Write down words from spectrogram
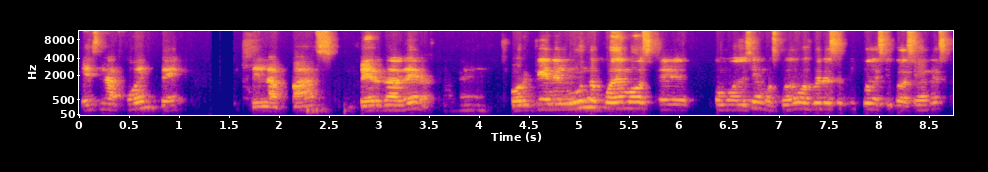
es la fuente de la paz verdadera. Porque en el mundo podemos, eh, como decíamos, podemos ver ese tipo de situaciones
